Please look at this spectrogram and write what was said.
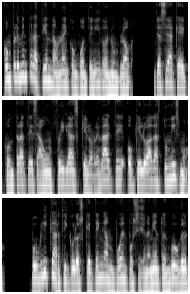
Complementa la tienda online con contenido en un blog, ya sea que contrates a un freelance que lo redacte o que lo hagas tú mismo. Publica artículos que tengan buen posicionamiento en Google,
